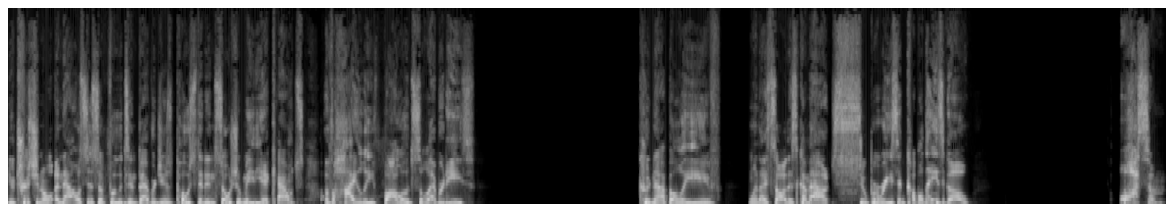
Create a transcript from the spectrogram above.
nutritional analysis of foods and beverages posted in social media accounts of highly followed celebrities. Could not believe when I saw this come out, super recent, couple days ago. Awesome.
